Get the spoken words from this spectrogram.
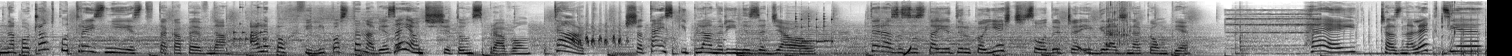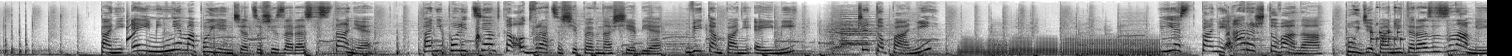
Na początku Trace nie jest taka pewna, ale po chwili postanawia zająć się tą sprawą. Tak, szatański plan Riny zadziałał. Teraz zostaje tylko jeść słodycze i grać na kąpie. Hej, czas na lekcję! Pani Amy nie ma pojęcia, co się zaraz stanie. Pani policjantka odwraca się pewna siebie. Witam pani Amy. Czy to pani? Jest pani aresztowana. Pójdzie pani teraz z nami.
